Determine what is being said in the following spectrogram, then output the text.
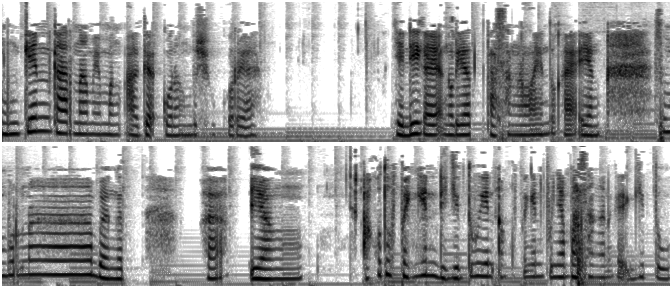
mungkin karena memang agak kurang bersyukur ya jadi kayak ngelihat pasangan lain tuh kayak yang sempurna banget. Kayak yang aku tuh pengen digituin aku pengen punya pasangan kayak gitu.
